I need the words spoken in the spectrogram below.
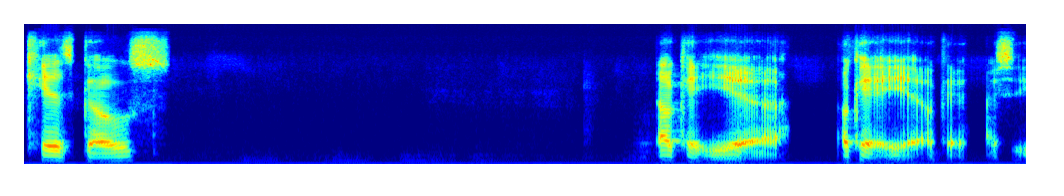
Kids Ghost. Okay, yeah. Okay, yeah. Okay, I see.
